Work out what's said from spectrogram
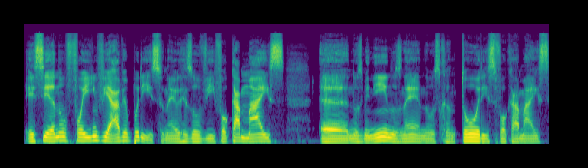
esse ano foi inviável por isso, né? Eu resolvi focar mais ah, nos meninos, né? Nos cantores, focar mais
